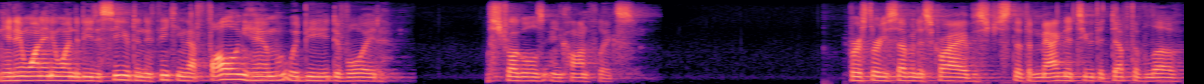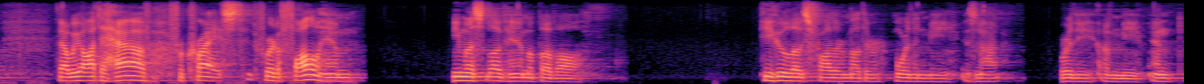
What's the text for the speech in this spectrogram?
And he didn't want anyone to be deceived into thinking that following him would be devoid of struggles and conflicts. Verse 37 describes just the magnitude, the depth of love that we ought to have for Christ. If we're to follow him, we must love him above all. He who loves father or mother more than me is not worthy of me. And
